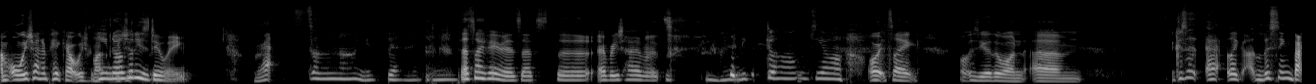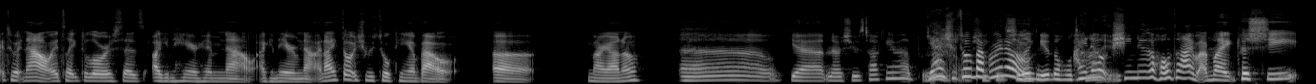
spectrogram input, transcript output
I'm always trying to pick out which one. He knows what he's doing. Rats along his back. That's my favorite. is That's the every time it's when it comes your or it's like what was the other one um because it, uh, like listening back to it now it's like dolores says i can hear him now i can hear him now and i thought she was talking about uh mariano oh yeah no she was talking about Bruno. Yeah, she was talking about She Bruno. like knew the whole time. i know she knew the whole time i'm like because she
